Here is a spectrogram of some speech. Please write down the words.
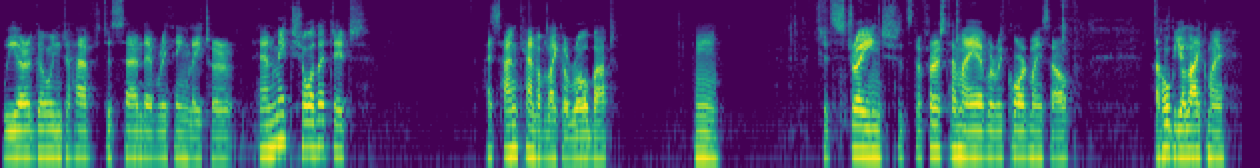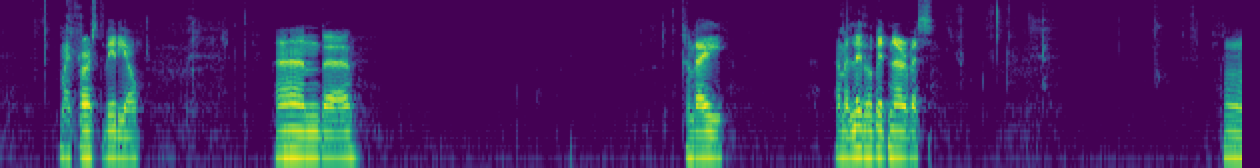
We are going to have to sand everything later and make sure that it I sound kind of like a robot. Hmm. It's strange. It's the first time I ever record myself. I hope you like my my first video and uh, and I I'm a little bit nervous. Hmm.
